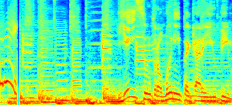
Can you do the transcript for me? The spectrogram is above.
urechi. Ei sunt românii pe care îi iubim.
